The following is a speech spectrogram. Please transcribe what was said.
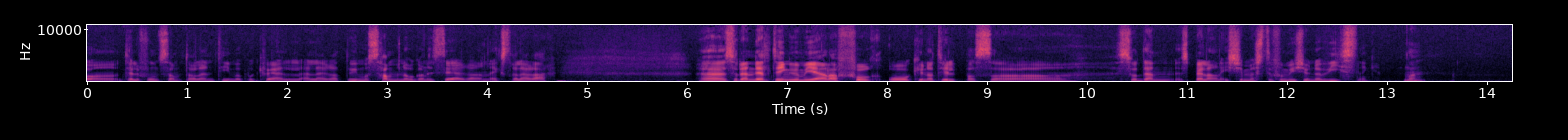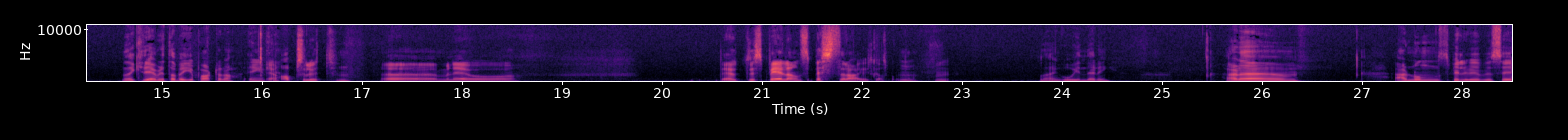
uh, telefonsamtale en time på kvelden, eller at vi må sammen organisere en ekstralærer. Eh, så det er en del ting vi må gjøre da, for å kunne tilpasse så den spilleren ikke mister for mye undervisning. Nei. Men det krever litt av begge parter, da, egentlig. Ja, absolutt. Mm. Eh, men det er jo Det er jo til spillerens beste, da, i utgangspunktet. Mm. Mm. Det er en god inndeling. Er det, er det noen spillere vi vil se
